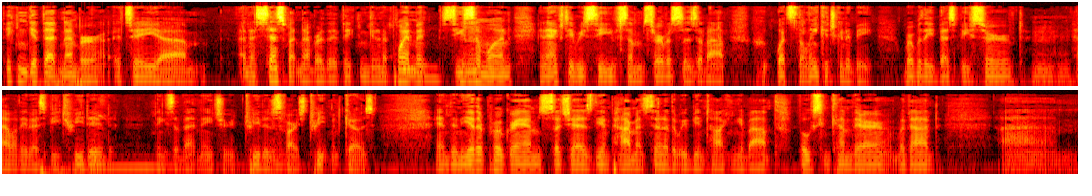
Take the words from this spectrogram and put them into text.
they can get that number. It's a um, an assessment number that they can get an appointment, mm-hmm. see mm-hmm. someone, and actually receive some services about who, what's the linkage going to be, where will they best be served, mm-hmm. how will they best be treated, things of that nature, treated as far as treatment goes. And then the other programs, such as the Empowerment Center that we've been talking about, folks can come there without um,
